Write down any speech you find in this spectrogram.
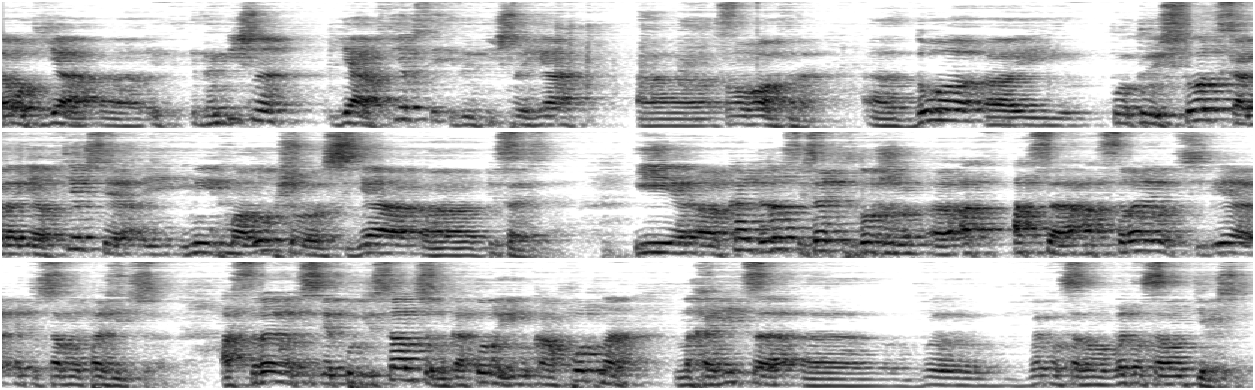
от «я» э, идентично, «я» в тексте, идентично «я» э, самого автора, э, до э, то, то есть ситуации, когда «я» в тексте имеет мало общего с «я» э, писателя. И э, каждый раз писатель должен э, от, от, отстраивать себе эту самую позицию отстраивать себе ту дистанцию, на которой ему комфортно находиться э, в, этом самом, в этом самом тексте.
